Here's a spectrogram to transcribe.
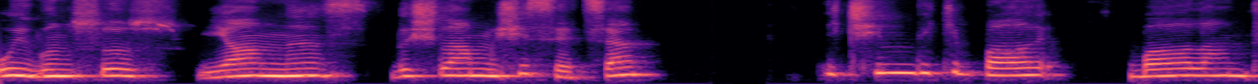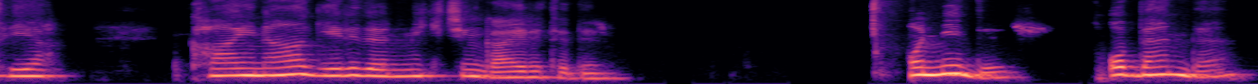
uygunsuz, yalnız, dışlanmış hissetsem içimdeki bağ, bağlantıya, kaynağa geri dönmek için gayret ederim. O nedir? O benden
